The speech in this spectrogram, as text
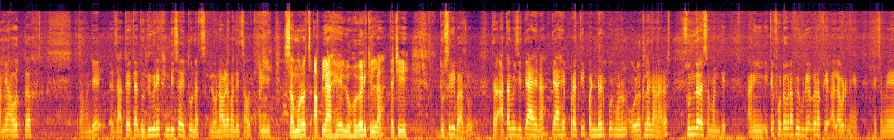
आम्ही आहोत म्हणजे म्हणजे जातोय त्या दुधिविरे खिंडीच्या इथूनच लोणावळ्यामध्येच आहोत. आणि समोरच आपले आहे लोहगड किल्ला त्याची दुसरी बाजू. तर आता मी जिथे आहे ना ते आहे प्रति पंढरपूर म्हणून ओळखलं जाणारं सुंदर असं मंदिर. आणि इथे फोटोग्राफी व्हिडिओग्राफी अलाउड नाही आहे. त्याच्यामुळे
